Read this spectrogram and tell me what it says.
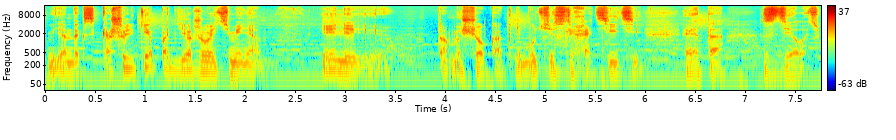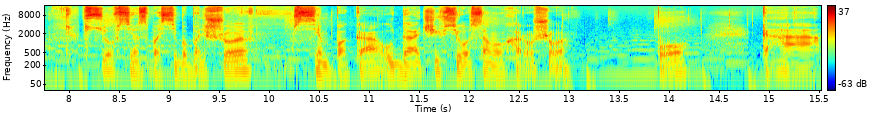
в Яндекс кошельке поддерживайте меня. Или там еще как-нибудь, если хотите это сделать. Все, всем спасибо большое. Всем пока, удачи, всего самого хорошего. Пока.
